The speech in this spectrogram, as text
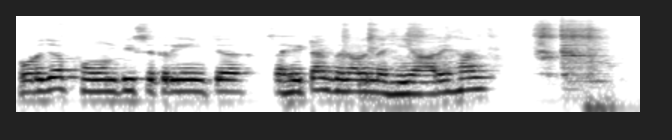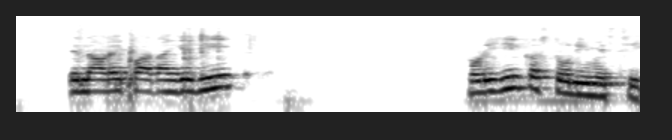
ਥੋੜਾ ਜਿਹਾ ਫੋਨ ਦੀ ਸਕਰੀਨ 'ਚ ਸਹੀ ਢੰਗ ਨਾਲ ਨਹੀਂ ਆ ਰਿਹਾ। ਤੇ ਨਾਲੇ ਪਾ ਦਾਂਗੇ ਜੀ ਥੋੜੀ ਜੀ ਕਸਤੂਰੀ ਮੇਥੀ।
